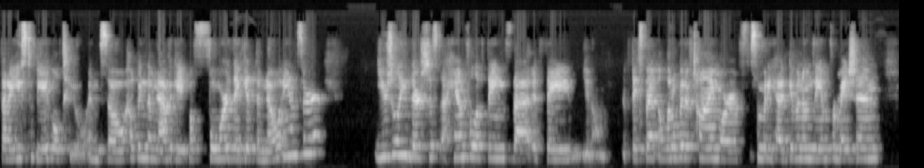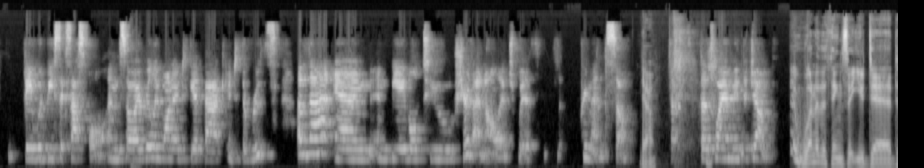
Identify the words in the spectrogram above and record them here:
that I used to be able to. And so helping them navigate before they get the no answer usually there's just a handful of things that if they, you know, if they spent a little bit of time or if somebody had given them the information, they would be successful. And so I really wanted to get back into the roots of that and and be able to share that knowledge with pre-meds. So yeah, that, that's why I made the jump. One of the things that you did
